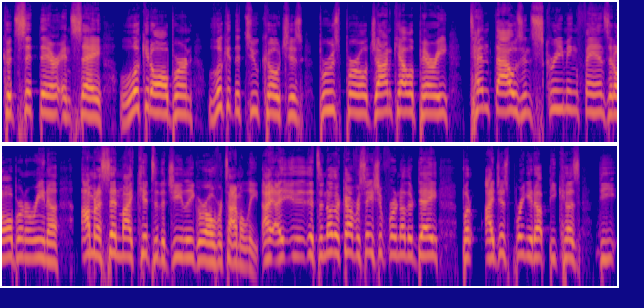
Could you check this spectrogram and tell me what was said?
could sit there and say, look at Auburn, look at the two coaches, Bruce Pearl, John Calipari, 10,000 screaming fans at Auburn Arena. I'm going to send my kid to the G League or Overtime Elite. I, I, it's another conversation for another day, but I just bring it up because the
